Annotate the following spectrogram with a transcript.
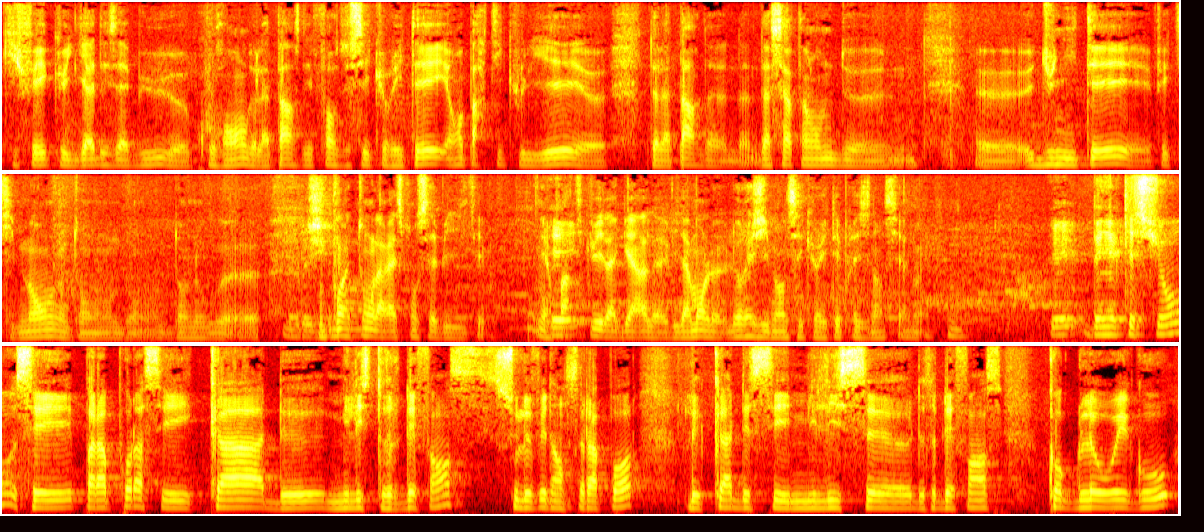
qui fait qu'il y a des abus courants de la part des forces de sécurité et en particulier de la part d'un certain nombre d'unités, effectivement, dont, dont, dont nous, nous, pointons la responsabilité. Et en et particulier, la, évidemment, le, le régiment de sécurité présidentielle. Ouais. Et dernière question, c'est par rapport à ces cas de milices défense soulevés dans ce rapport, le cas de ces milices euh, de défense Cogloego.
